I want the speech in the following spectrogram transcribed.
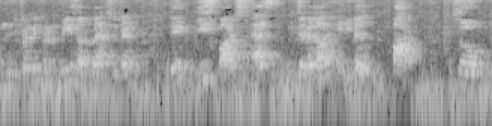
in different different trees or plants you can take these parts as eatable or edible part. So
